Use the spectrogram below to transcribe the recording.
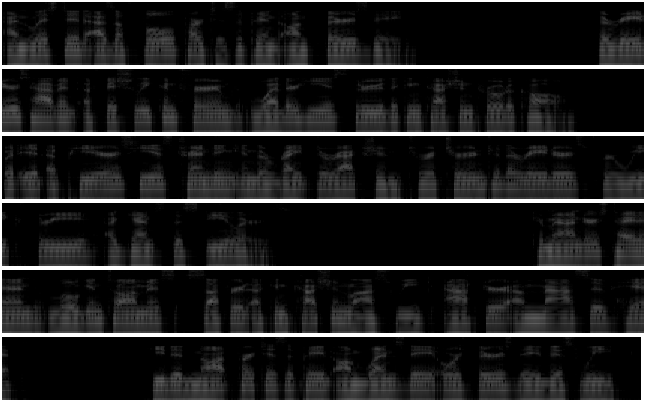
and listed as a full participant on Thursday. The Raiders haven't officially confirmed whether he is through the concussion protocol, but it appears he is trending in the right direction to return to the Raiders for Week 3 against the Steelers. Commanders tight end Logan Thomas suffered a concussion last week after a massive hit. He did not participate on Wednesday or Thursday this week,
